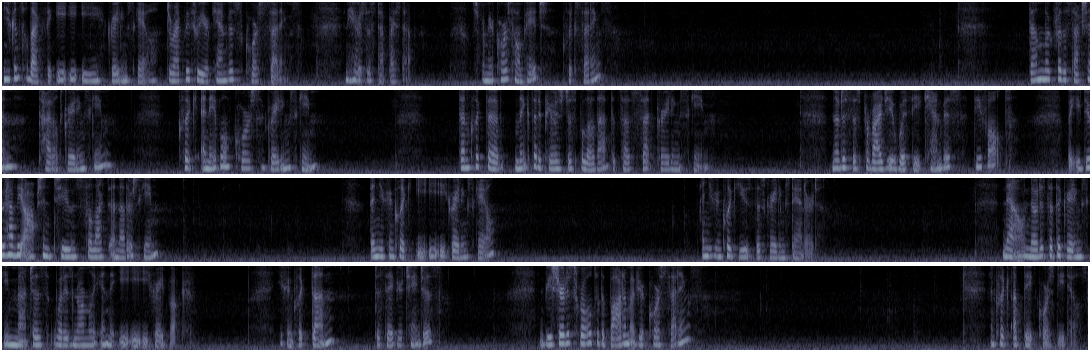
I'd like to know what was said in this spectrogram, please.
You can select the EEE grading scale directly through your Canvas course settings. And here's the step-by-step. So from your course homepage, click Settings, Then look for the section titled Grading Scheme. Click Enable Course Grading Scheme. Then click the link that appears just below that that says Set Grading Scheme. Notice this provides you with the Canvas default, but you do have the option to select another scheme. Then you can click EEE Grading Scale, and you can click Use this grading standard. Now, notice that the grading scheme matches what is normally in the EEE gradebook. You can click Done to save your changes. And be sure to scroll to the bottom of your course settings and click Update Course Details.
